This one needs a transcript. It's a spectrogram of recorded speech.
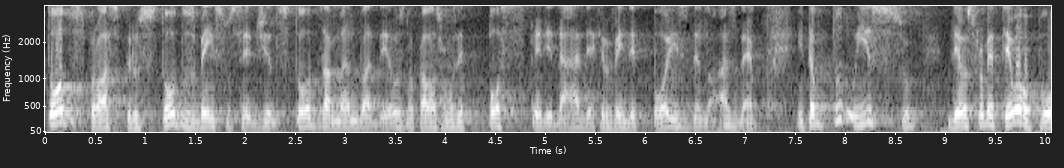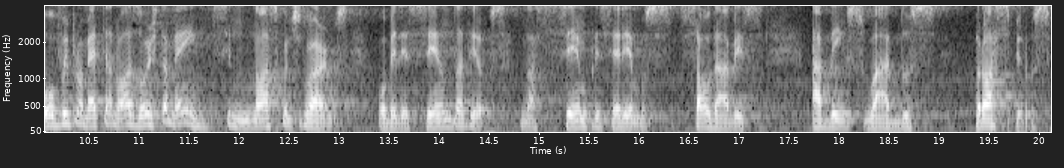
todos prósperos, todos bem-sucedidos, todos amando a Deus, no qual nós chamamos de posteridade, aquilo vem depois de nós, né? Então, tudo isso Deus prometeu ao povo e promete a nós hoje também. Se nós continuarmos obedecendo a Deus, nós sempre seremos saudáveis, abençoados, prósperos.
